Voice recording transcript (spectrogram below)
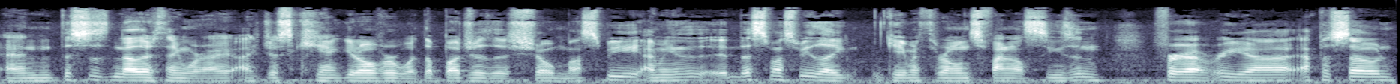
And this is another thing where I, I just can't get over what the budget of this show must be. I mean, this must be like Game of Thrones final season for every uh, episode.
